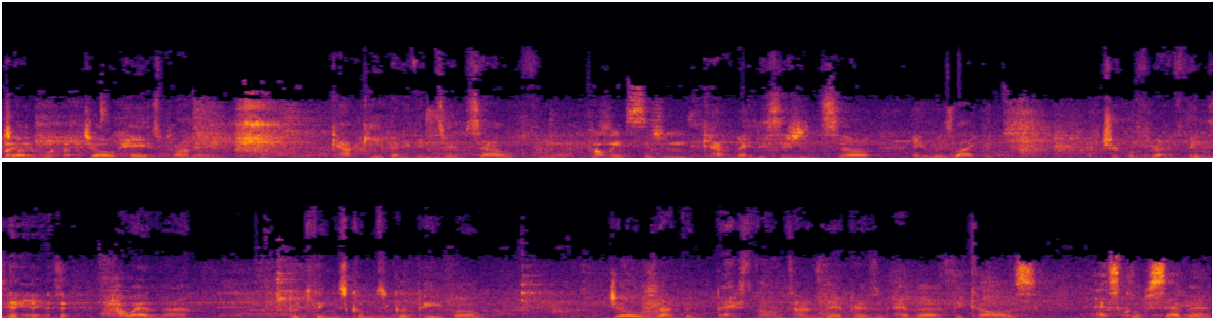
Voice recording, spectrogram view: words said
but Joe, it worked. Joe hates planning. Can't keep anything to himself. Can't make decisions. Can't make decisions. So it was like a, a triple threat of things he hates. However, good things come to good people. Joel's had the best Valentine's Day present ever because S Club 7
